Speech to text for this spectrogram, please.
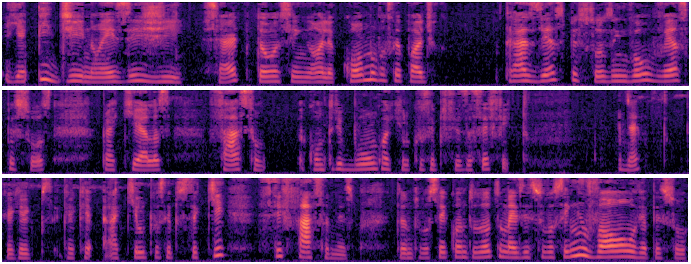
e é pedir, não é exigir, certo? Então, assim, olha, como você pode trazer as pessoas, envolver as pessoas para que elas façam, contribuam com aquilo que você precisa ser feito, né? Aquilo que você precisa que se faça mesmo. Tanto você quanto os outros, mas isso você envolve a pessoa,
